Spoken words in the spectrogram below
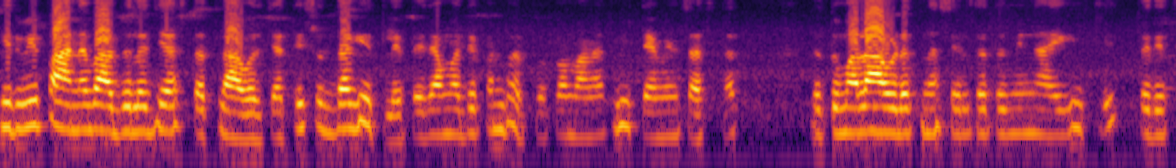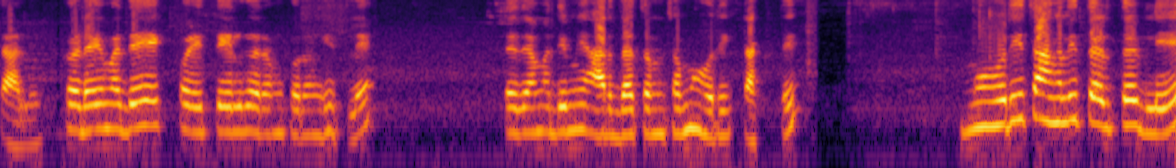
हिरवी पानं बाजूला जी असतात फ्लावरच्या ती सुद्धा घेतलेत. त्याच्यामध्ये पण भरपूर प्रमाणात व्हिटॅमिन्स असतात. जर तुम्हाला आवडत नसेल तर तुम्ही नाही घेतली तरी चालेल. कढईमध्ये एक पळी तेल गरम करून घेतले. त्याच्यामध्ये मी अर्धा चमचा मोहरी टाकते. मोहरी चांगली तडतडली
